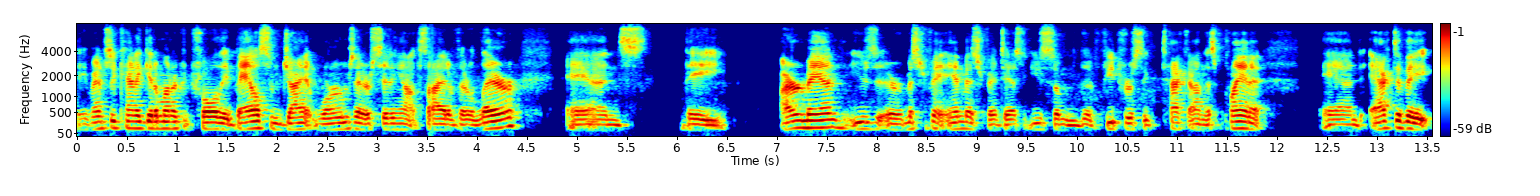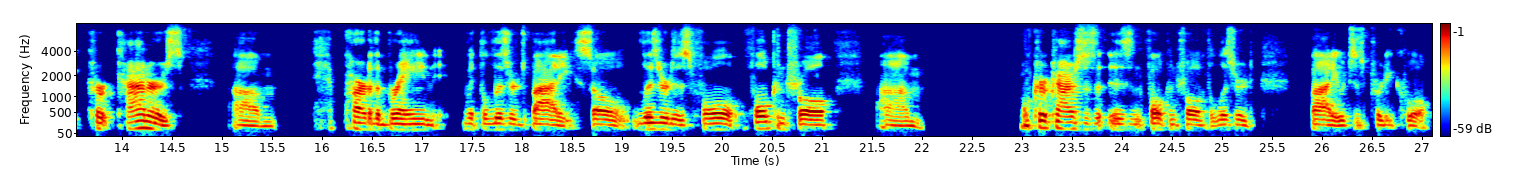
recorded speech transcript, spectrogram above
they eventually kind of get them under control. They battle some giant worms that are sitting outside of their lair, and they Iron Man use or Mister Fan, and Mister Fantastic use some of the futuristic tech on this planet and activate Curt Connors' um, part of the brain with the lizard's body. So lizard is full full control. Um, well, Curt Connors is, is, in full control of the lizard body, which is pretty cool.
